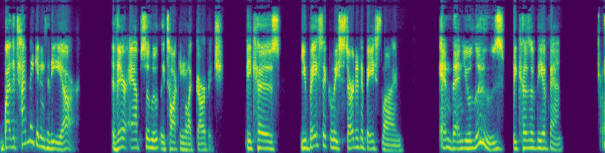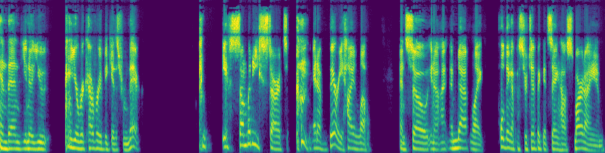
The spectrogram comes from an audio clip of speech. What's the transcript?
by the time they get into the er they're absolutely talking like garbage. Because you basically start at a baseline and then you lose because of the event and then you know you your recovery begins from there if somebody starts at a very high level and so you know I, i'm not like holding up a certificate saying how smart i am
